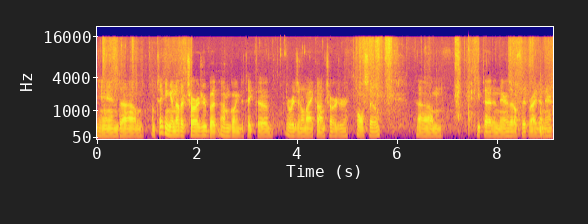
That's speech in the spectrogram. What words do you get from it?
and um, I'm taking another charger, but I'm going to take the original Nikon charger also. Um, keep that in there, that'll fit right in there.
